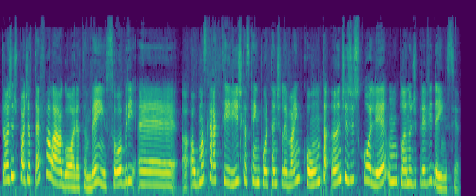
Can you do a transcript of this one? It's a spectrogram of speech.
Então, a gente pode até falar agora também sobre é, algumas características que é importante levar em conta antes de escolher um plano de previdência.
